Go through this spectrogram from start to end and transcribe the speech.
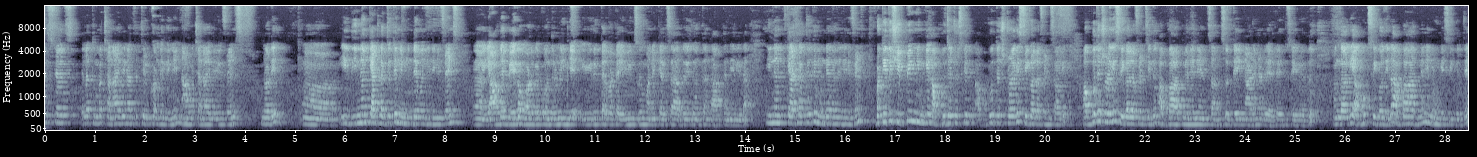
ಸಿಸ್ಟರ್ಸ್ ಎಲ್ಲ ತುಂಬ ಚೆನ್ನಾಗಿದ್ದೀರಾ ಅಂತ ತಿಳ್ಕೊಂಡಿದ್ದೀನಿ. ನಾವು ಚೆನ್ನಾಗಿದ್ದೀವಿ ಫ್ರೆಂಡ್ಸ್ ನೋಡಿ ಇದು ಇನ್ನೊಂದು ಕ್ಯಾಟ್ಲಾಗ್ ಜೊತೆ ನಿಮ್ಮ ಮುಂದೆ ಬಂದಿದ್ದೀನಿ ಫ್ರೆಂಡ್ಸ್ ಯಾವುದೇ ಬೇಗ ಮಾಡಬೇಕು ಅಂದ್ರೂ ಹಿಂಗೆ ಇರುತ್ತಲ್ವ ಟೈಮಿಂಗ್ಸು ಮನೆ ಕೆಲಸ, ಅದು ಇದು ಅಂತಂದು ಆಗ್ತಾನೆ ಇರಲಿಲ್ಲ. ಇನ್ನೊಂದು ಕ್ಯಾಟ್ಲಾಗ್ ಜೊತೆ ಮುಂದೆ ಬಂದಿದ್ದೀನಿ ಫ್ರೆಂಡ್ಸ್ ಬಟ್ ಇದು ಶಿಪ್ಪಿಂಗ್ ನಿಮಗೆ ಹಬ್ಬದಷ್ಟು ಹಬ್ಬದಷ್ಟೊಳಗೆ ಸಿಗಲ್ಲ ಫ್ರೆಂಡ್ಸ್ ಸಾರಿ ಹಬ್ಬದಷ್ಟೊಳಗೆ ಸಿಗಲ್ಲ ಫ್ರೆಂಡ್ಸ್ ಇದು ಹಬ್ಬ ಆದಮೇಲೆ ಅಂತ ಅನಿಸುತ್ತೆ. ನಾಳೆ ನಾಳೆ ಎರಡೈದು ದಿವಸ ಇರೋದು ಹಂಗಾಗಿ ಹಬ್ಬಕ್ಕೆ ಸಿಗೋದಿಲ್ಲ. ಹಬ್ಬ ಆದಮೇಲೆ ನಿಮಗೆ ಸಿಗುತ್ತೆ.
